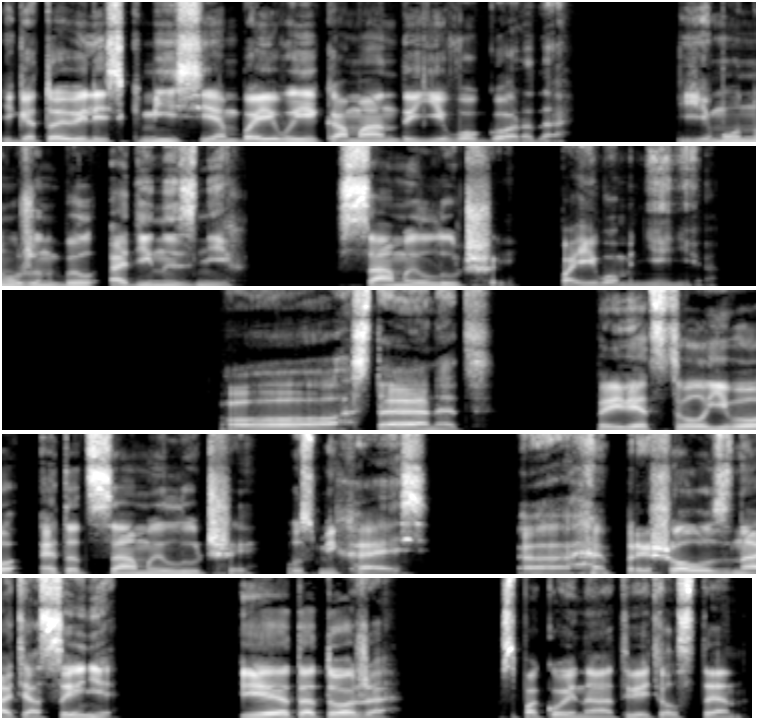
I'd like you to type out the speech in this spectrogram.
и готовились к миссиям боевые команды его города. Ему нужен был один из них, самый лучший, по его мнению. «О, Стэнет!» Приветствовал его этот самый лучший, усмехаясь. «А, «Пришел узнать о сыне?» «И это тоже», — спокойно ответил Стэн.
